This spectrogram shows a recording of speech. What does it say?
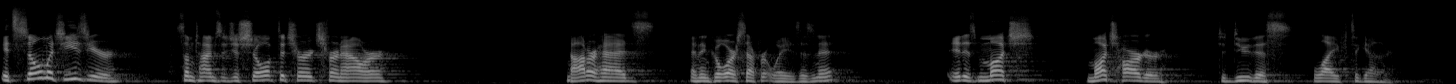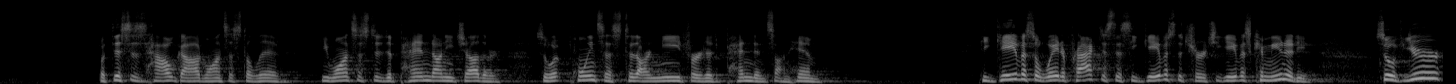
It's so much easier sometimes to just show up to church for an hour, nod our heads, and then go our separate ways, isn't it? It is much, much harder to do this life together. But this is how God wants us to live. He wants us to depend on each other. So it points us to our need for dependence on Him. He gave us a way to practice this. He gave us the church, He gave us community. So if you're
